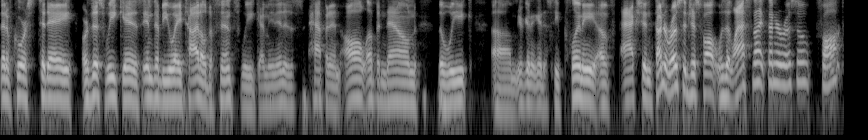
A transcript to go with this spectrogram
that, of course, today or this week is NWA Title Defense Week. I mean, it is happening all up and down the week. Um, you're going to get to see plenty of action. Thunder Rosa just fought. Was it last night? Thunder Rosa fought.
